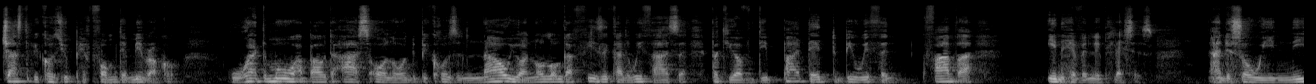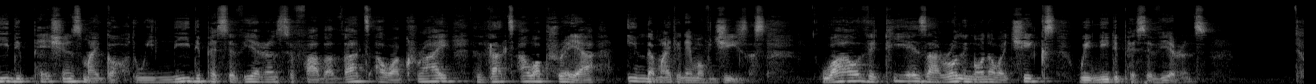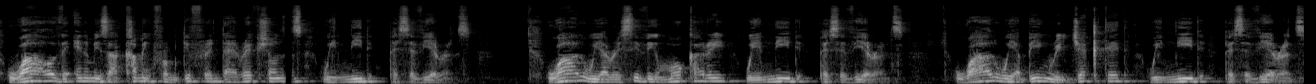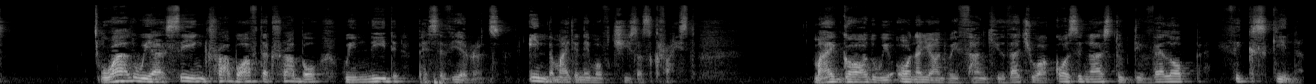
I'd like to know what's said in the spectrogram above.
just because you performed a miracle, what more about us, O oh Lord, because now you are no longer physically with us, but you have departed to be with the Father in heavenly places. And so we need patience, my God. We need perseverance, Father. That's our cry. That's our prayer in the mighty name of Jesus. While the tears are rolling on our cheeks, we need perseverance. While the enemies are coming from different directions, we need perseverance. While we are receiving mockery, we need perseverance. While we are being rejected, we need perseverance. While we are seeing trouble after trouble, we need perseverance in the mighty name of Jesus Christ. My God, we honor you and we thank you that you are causing us to develop thick skin.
